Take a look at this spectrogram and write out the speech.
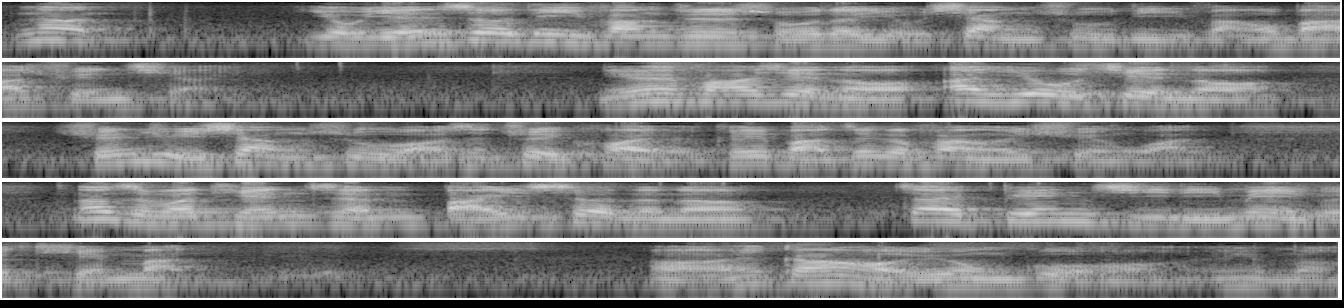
那有颜色地方就是所谓的有像素地方，我把它选起来，你会发现哦，按右键哦，选取像素啊是最快的，可以把这个范围选完。那怎么填成白色的呢？在编辑里面有个填满，啊，刚好用过哈，哎有没有？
